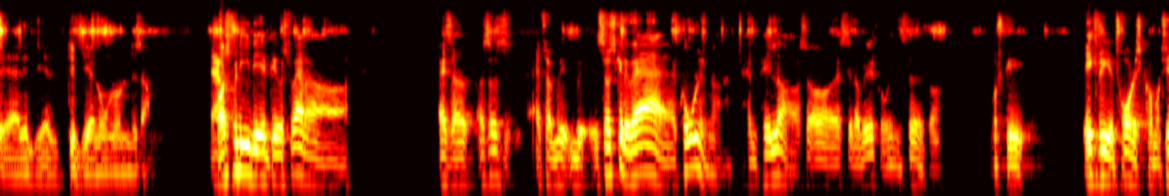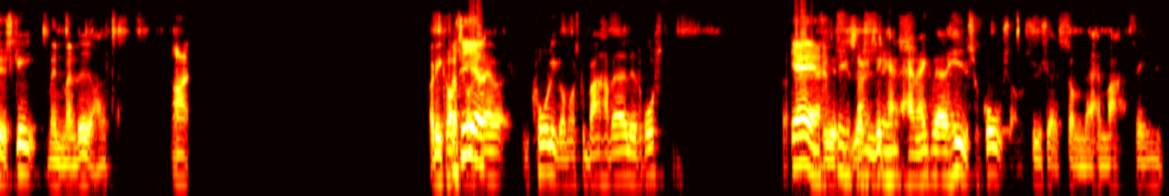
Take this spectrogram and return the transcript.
jeg, at det bliver, det bliver nogenlunde det samme. Ja. Ja. Også fordi det, det er jo svært at... Altså, og så, altså, så skal det være at Kolinger, han piller, og så sætter Velko ind i stedet for. Måske. Ikke fordi jeg tror, det kommer til at ske, men man ved aldrig. Nej. Og det kan Og også det er- være, at Kolinger måske bare har været lidt rusten. Ja, ja, Fordi det jeg, kan jeg synes ikke, han, han har ikke været helt så god, som, synes jeg, som han var senest.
